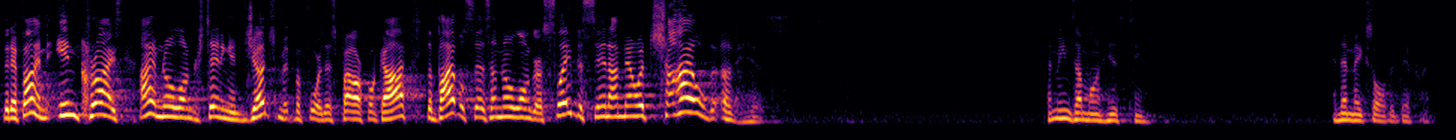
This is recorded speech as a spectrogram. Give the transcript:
that if I'm in Christ, I am no longer standing in judgment before this powerful God. The Bible says I'm no longer a slave to sin, I'm now a child of His. That means I'm on His team. And that makes all the difference.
